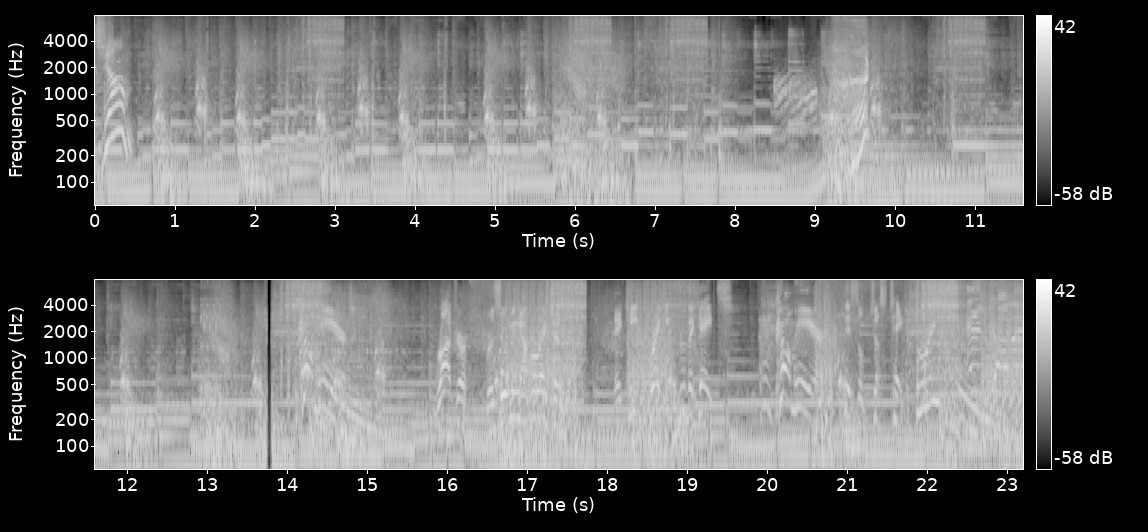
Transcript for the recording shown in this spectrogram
Jump! Come here! Roger, resuming operation. They keep breaking through the gates. Come here! This'll just take three. Incoming!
